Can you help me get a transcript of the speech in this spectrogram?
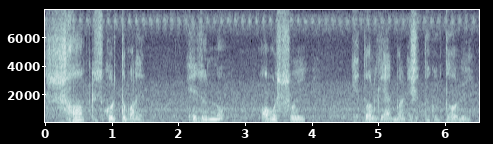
সব কিছু করতে পারে। এজন্য অবশ্যই এ দলকে একবার নিষিদ্ধ করতে হবে।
